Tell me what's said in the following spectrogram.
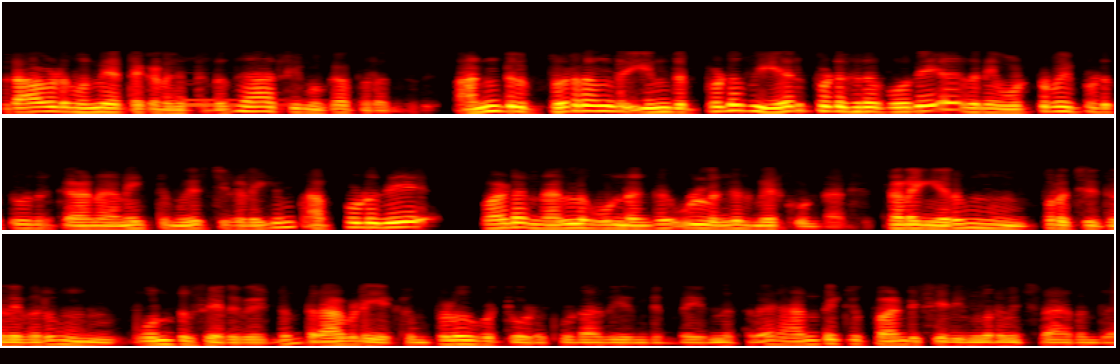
திராவிட முன்னேற்ற கழகத்திலிருந்து அதிமுக பிறந்தது. அன்று பிறந்த இந்த பிளவு ஏற்படுகிற போதே அதனை ஒற்றுமைப்படுத்துவதற்கான அனைத்து முயற்சிகளையும் அப்பொழுதே பல நல்ல உள்ளங்கள் உள்ளங்கள் மேற்கொண்டார்கள். கலைஞரும் புரட்சித் தலைவரும் ஒன்று சேர வேண்டும். திராவிட இயக்கம் பிளவுபட்டு விடக்கூடாது என்கின்ற எண்ணத்துல அன்றைக்கு பாண்டிச்சேரி முதலமைச்சராக இருந்த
